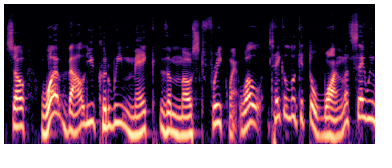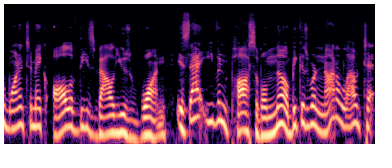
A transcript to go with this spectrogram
So what value could we make the most frequent? Well, take a look at the 1. Let's say we wanted to make all of these values 1. Is that even possible? No, because we're not allowed to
